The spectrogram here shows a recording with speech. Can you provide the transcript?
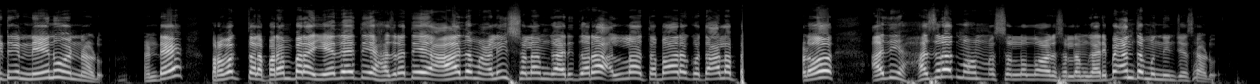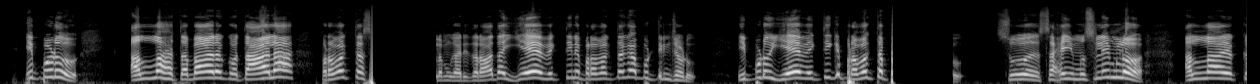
ఇటుక నేను అన్నాడు. అంటే ప్రవక్తల పరంపర ఏదైతే హజరతే ఆదం అలీస్లాం గారి ద్వారా అల్లా తబారకు తాలా చేశాడో అది హజరత్ మొహమ్మద్ సల్లల్లా అలైహి వసల్లం గారిపై అంతమొందించేశాడు. ఇప్పుడు అల్లాహ్ తబారకు తాలా ప్రవక్త సల్లం గారి తర్వాత ఏ వ్యక్తిని ప్రవక్తగా పుట్టించాడు? ఇప్పుడు ఏ వ్యక్తికి ప్రవక్త సు సహీ ముస్లింలో అల్లా యొక్క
